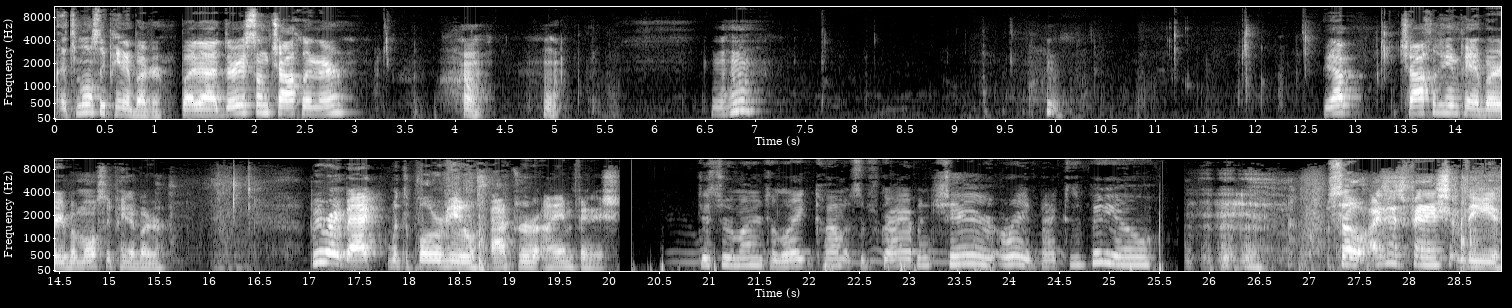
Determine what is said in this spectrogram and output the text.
it's mostly peanut butter, but uh, there is some chocolate in there. Huh. Hmm. Mm-hmm. Hmm. Yep, chocolatey and peanut butter, but mostly peanut butter. Be right back with the full review after I am finished. Just a reminder to like, comment, subscribe, and share. Alright, back to the video. So, I just finished the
